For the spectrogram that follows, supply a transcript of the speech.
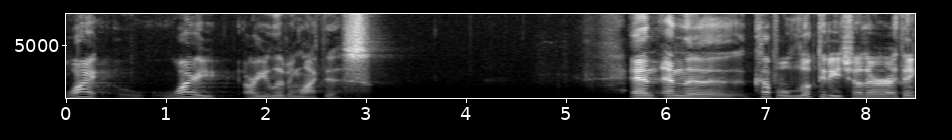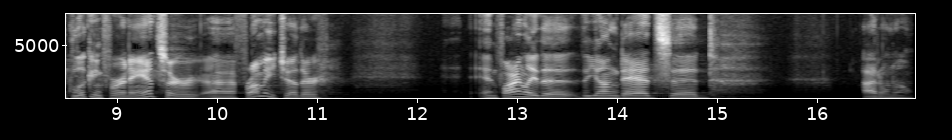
Why, why are, you, are you living like this? And, and the couple looked at each other, I think, looking for an answer uh, from each other. And finally, the, the young dad said, I don't know.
